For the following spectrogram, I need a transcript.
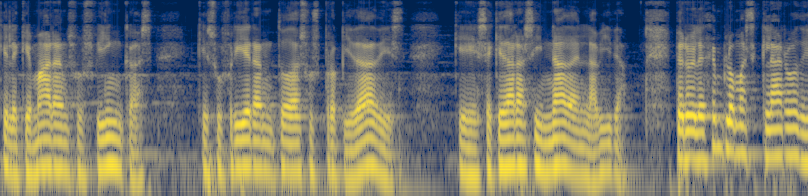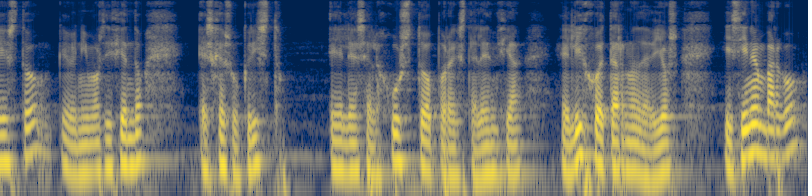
que le quemaran sus fincas, que sufrieran todas sus propiedades, que se quedara sin nada en la vida. Pero el ejemplo más claro de esto que venimos diciendo es Jesucristo. Él es el justo por excelencia, el Hijo eterno de Dios, y sin embargo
